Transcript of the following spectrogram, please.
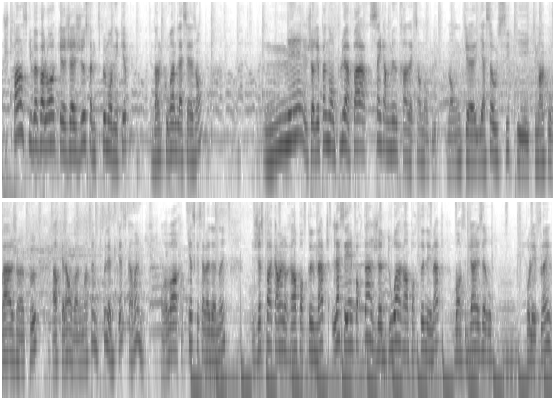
Je pense qu'il va falloir que j'ajuste un petit peu mon équipe dans le courant de la saison. Mais j'aurais pas non plus à faire 50 000 transactions non plus. Donc euh, il y a ça aussi qui, qui m'encourage un peu. Alors que là, on va augmenter un petit peu la vitesse quand même. On va voir qu'est-ce que ça va donner. J'espère quand même remporter le match. Là, c'est important, je dois remporter les matchs. Bon, c'est déjà un 0 pour les Flames.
